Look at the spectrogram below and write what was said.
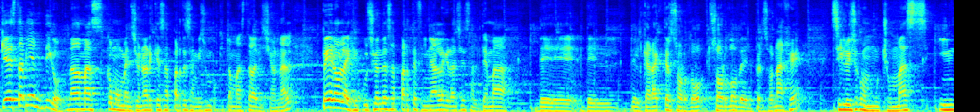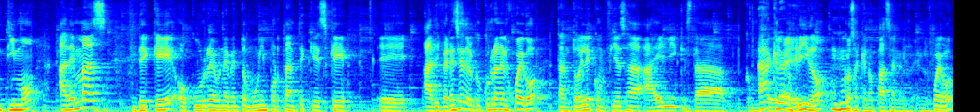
Que está bien, digo, nada más como mencionar que esa parte se me hizo un poquito más tradicional, pero la ejecución de esa parte final, gracias al tema de- del, del carácter sordo, sordo del personaje, sí lo hizo como mucho más íntimo, además de que ocurre un evento muy importante que es que... eh, a diferencia de lo que ocurre en el juego, tanto él le confiesa a Ellie que está como Ah, que claro. herido, cosa que no pasa en el, en el juego,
